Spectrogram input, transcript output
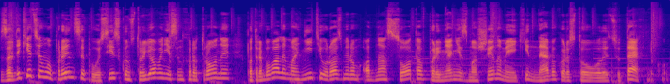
Завдяки цьому принципу усі сконструйовані синхротрони потребували магнітів розміром 1 сота в порівнянні з машинами, які не використовували цю техніку.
